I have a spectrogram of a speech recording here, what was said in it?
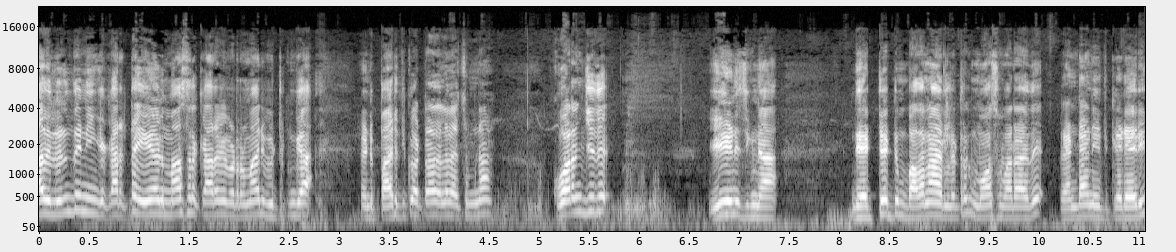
அதுலேருந்து நீங்கள் கரெக்டாக ஏழு மாதத்தில் கறவை விடுற மாதிரி விட்டுக்குங்க. ரெண்டு பருத்தி கொட்டை அதெல்லாம் வச்சோம்னா குறைஞ்சிது. ஈனுச்சிங்கண்ணா இந்த எட்டு எட்டும் பதினாறு லிட்டருக்கு மோசம் வராது. ரெண்டாம் நீத்து கிடையாது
